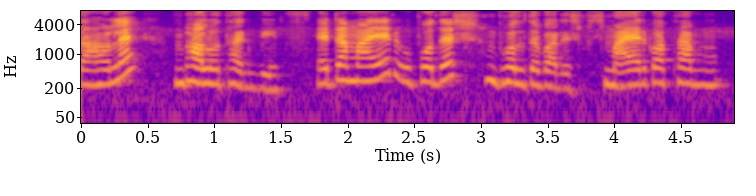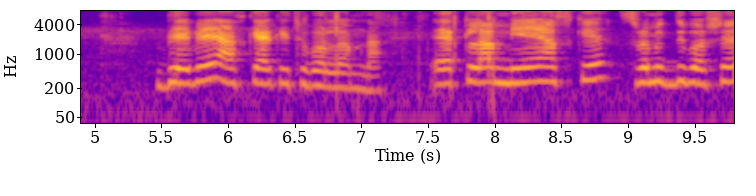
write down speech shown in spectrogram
তাহলে ভালো থাকবি। এটা মায়ের উপদেশ বলতে পারিস। মায়ের কথা ভেবে আজকে আর কিছু বললাম না। একলা মেয়ে আজকে শ্রমিক দিবসে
